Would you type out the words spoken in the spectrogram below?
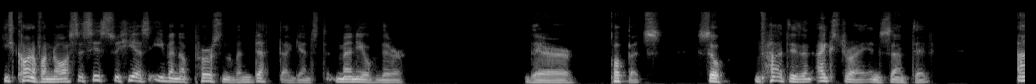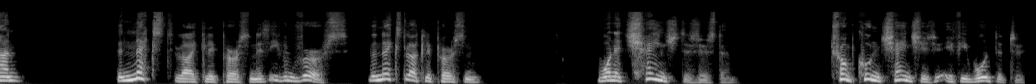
he's kind of a narcissist, so he has even a personal vendetta against many of their their puppets. So that is an extra incentive. And the next likely person is even worse. The next likely person want to change the system. Trump couldn't change it if he wanted to.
